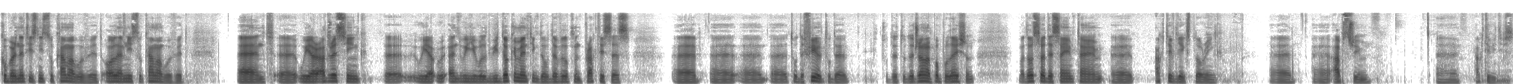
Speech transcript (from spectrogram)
Kubernetes needs to come up with it, OLM needs to come up with it. And uh, we are addressing, uh, we are, and we will be documenting the development practices uh, uh, uh to the field, to the, to the, to the general population, but also at the same time uh, actively exploring upstream uh, activities.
